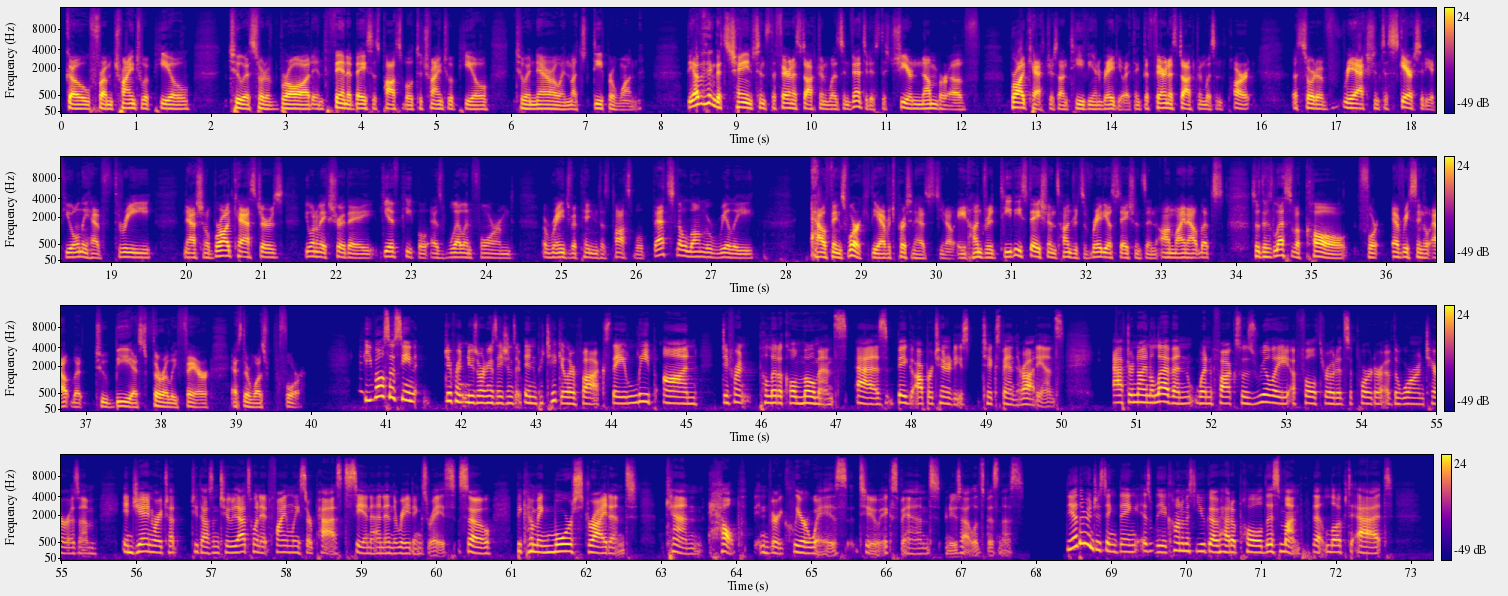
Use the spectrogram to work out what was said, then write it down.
go from trying to appeal to as sort of broad and thin a base as possible to trying to appeal to a narrow and much deeper one. The other thing that's changed since the fairness doctrine was invented is the sheer number of broadcasters on TV and radio. I think the fairness doctrine was in part a sort of reaction to scarcity. If you only have three national broadcasters, you want to make sure they give people as well informed a range of opinions as possible. That's no longer really how things work. The average person has, you know, 800 TV stations, hundreds of radio stations, and online outlets. So there's less of a call for every single outlet to be as thoroughly fair as there was before. You've also seen different news organizations, in particular Fox, they leap on different political moments as big opportunities to expand their audience. After 9 11, when Fox was really a full throated supporter of the war on terrorism, in January 2002, that's when it finally surpassed CNN in the ratings race. So becoming more strident can help in very clear ways to expand news outlets' business. The other interesting thing is the Economist YouGov had a poll this month that looked at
